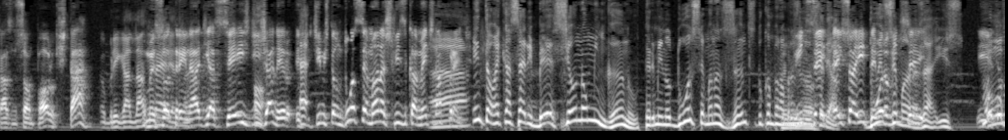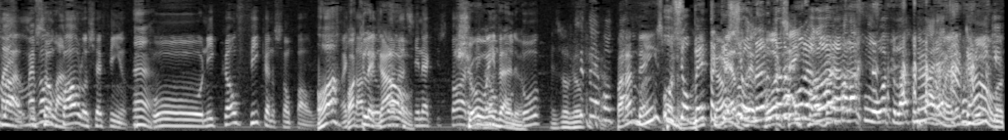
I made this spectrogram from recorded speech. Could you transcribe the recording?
caso do São Paulo, que está, Obrigado começou férias, a treinar né? dia 6 de Ó, janeiro. Esses é- times estão duas semanas fisicamente na Ah. frente. Então, é que a Série B, se eu não me engano, terminou duas semanas antes do Campeonato Brasileiro. 26, Série A. é isso aí, terminou Duas semanas, 26. é, isso. E Vamos lá, mas o vamos São lá. Paulo, chefinho. Ah. O Nicão fica no São Paulo. Ó. Ó tá que legal. Assim, né, que história, Show, o hein, velho? voltou. Resolveu Você tá ficar. revoltado, Parabéns, O mano. seu Ben tá questionando reforço, todo mundo mano? Vai agora. falar com o outro lá, com o Não, é o legal. Mickey, eu,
